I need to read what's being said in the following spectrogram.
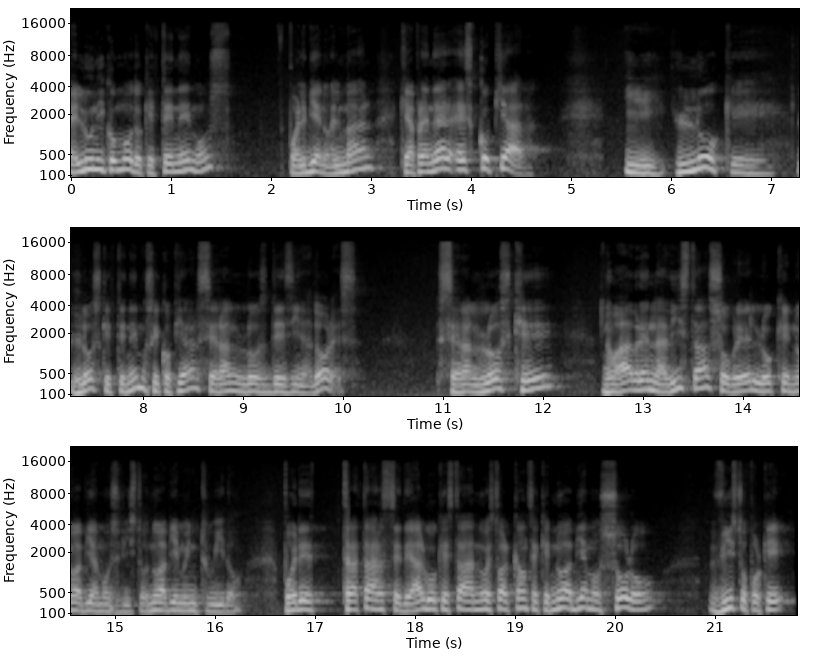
el único modo que tenemos, por el bien o el mal, que aprender es copiar. Y lo que, los que tenemos que copiar serán los diseñadores, serán los que no abren la vista sobre lo que no habíamos visto, no habíamos intuido. Puede tratarse de algo que está a nuestro alcance, que no habíamos solo visto porque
